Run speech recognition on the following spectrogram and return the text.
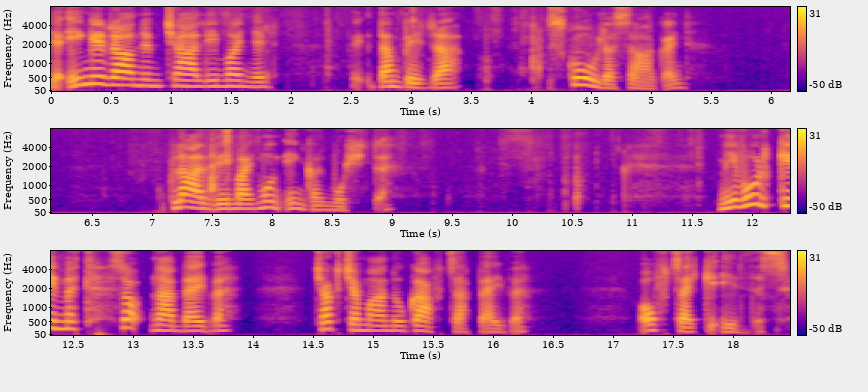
Ja ingen Ranum tjali mannil, dan birra skolasagan. Mai mun ingal muiste. Mi vulkimet sotnapäivä, tjaktjamanu kaftsapäivä, oftsaikki ildes.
